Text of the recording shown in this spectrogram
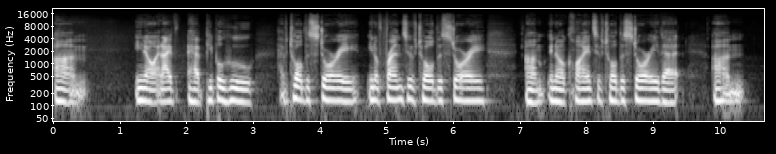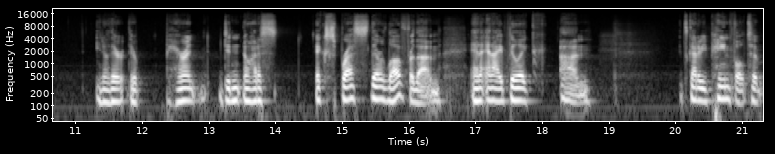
Um, you know, and I've had people who have told the story, you know, friends who've told the story, um, you know, clients who've told the story that, um, you know, their their parent didn't know how to s- express their love for them, and and I feel like um, it's got to be painful to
